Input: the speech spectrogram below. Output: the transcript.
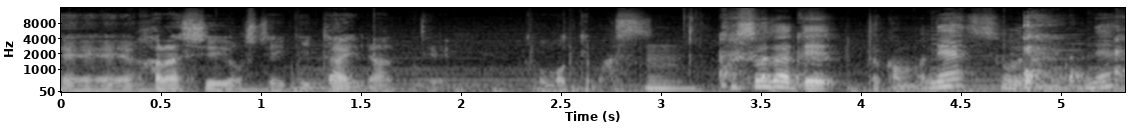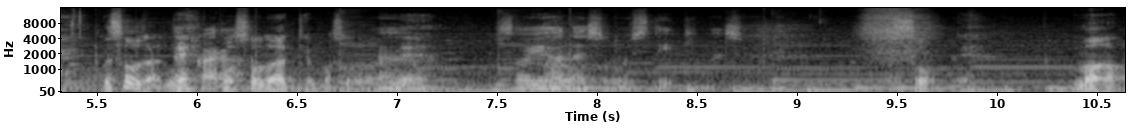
えー話をしていきたいなって思ってます。うん。子育てとかもね、そうだもんね。そうだね子育てもそうだね。うんそういう話もしていきましょうね。そうね。ま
